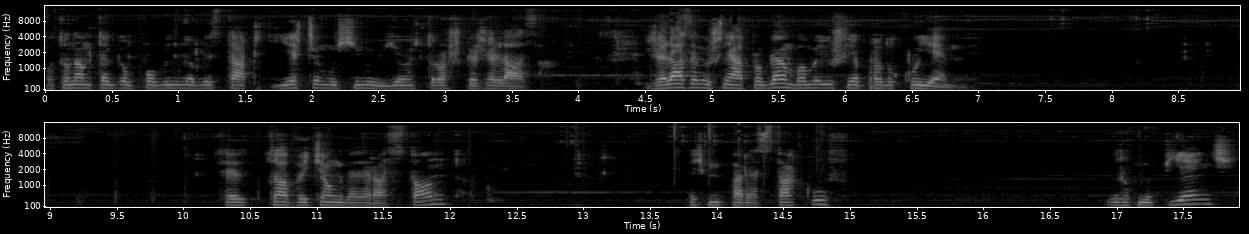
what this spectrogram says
Bo to nam tego powinno wystarczyć. I jeszcze musimy wziąć troszkę żelaza. Żelazem już nie ma problemu, bo my już je produkujemy. To wyciągnę teraz stąd. Weźmy parę staków. Zróbmy 5.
